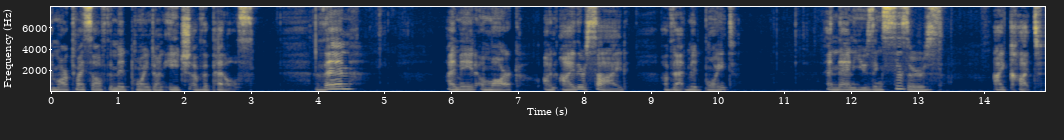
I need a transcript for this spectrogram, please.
I marked myself the midpoint on each of the petals. Then I made a mark on either side of that midpoint. And then using scissors, I cut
